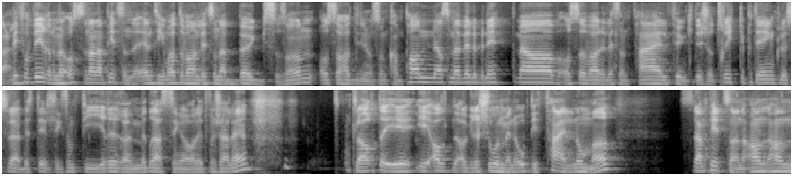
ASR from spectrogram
Veldig forvirrende, men også denne pizzaen. En ting var at det var en litt sånn der bugs og sånn, og så hadde de noen sånne kampanjer som jeg ville benytte meg av, og så var det litt sånn feil, funket ikke å trykke på ting. Plutselig hadde jeg bestilt liksom fire rømmedressinger og litt forskjellig. Klarte i, i alt aggresjonen min å oppgi feil nummer. Så den pizzaen, han, han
